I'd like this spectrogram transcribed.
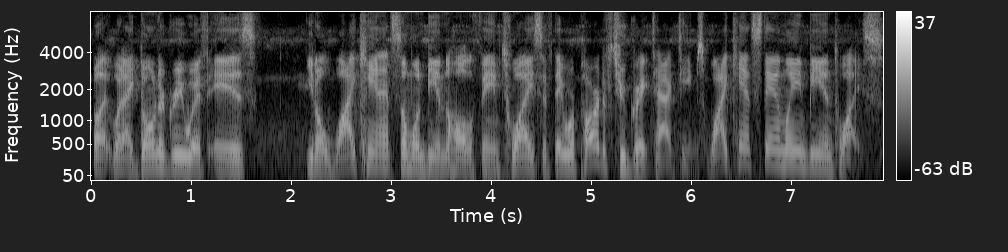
But what I don't agree with is, you know, why can't someone be in the Hall of Fame twice if they were part of two great tag teams? Why can't Stan Lane be in twice?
